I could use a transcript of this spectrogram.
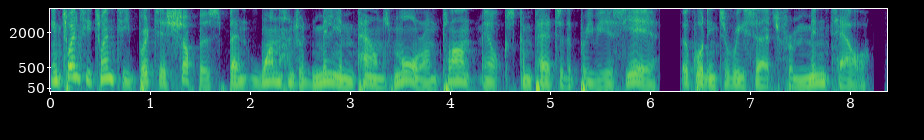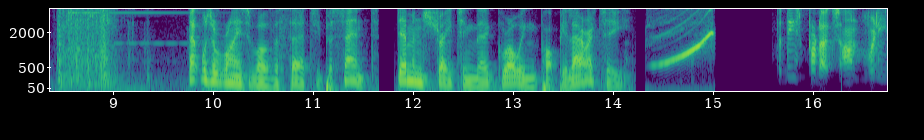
In 2020, British shoppers spent £100 million more on plant milks compared to the previous year, according to research from Mintel. That was a rise of over 30%, demonstrating their growing popularity. Products aren't really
